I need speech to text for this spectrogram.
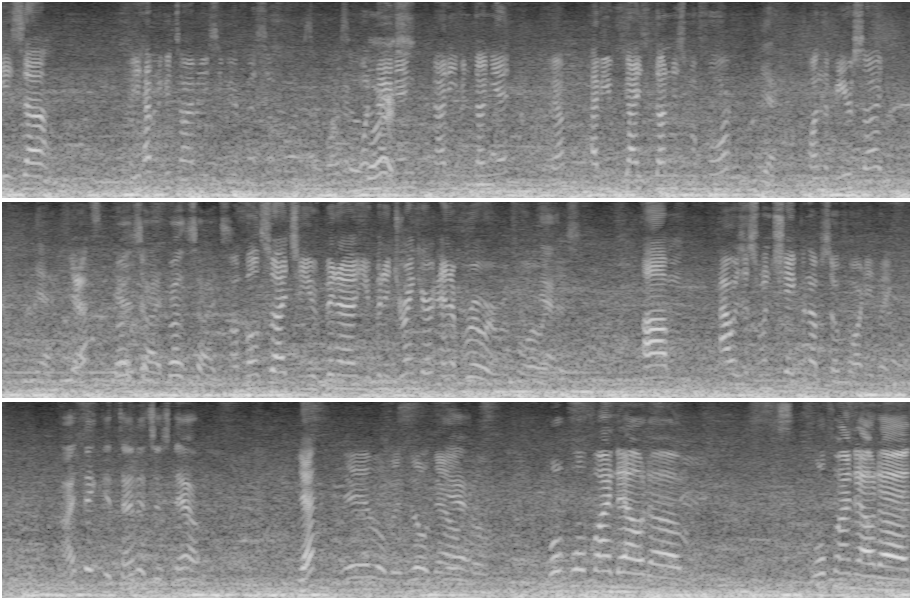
Is uh, are you having a good time at AC Beer Fest so far? So far, so One good. night in, not even done yet. Yeah. Have you guys done this before Yeah, on the beer side? yeah. Yeah. Both sides, both sides. On both sides. So you've been a you've been a drinker and a brewer before Yeah. With this. Um, how is this one shaping up so far? Do you think? I think the attendance is down. Yeah. Yeah, a little bit, a little down. Yeah. We'll, we'll find out. Um, we'll find out uh,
